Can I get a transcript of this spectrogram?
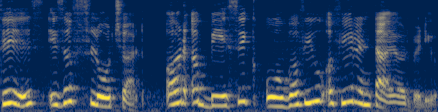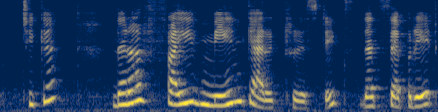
this is a flow chart और a basic overview of your entire video ठीक है? There are five main characteristics that separate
